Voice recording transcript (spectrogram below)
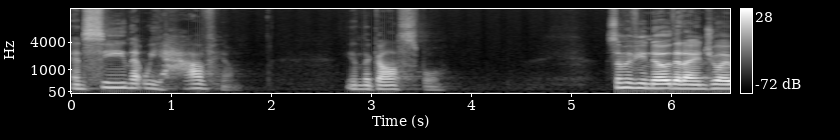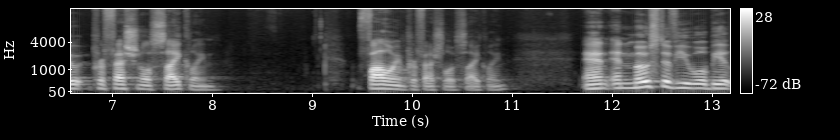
and seeing that we have Him in the gospel. Some of you know that I enjoy professional cycling following professional cycling. And, and most of you will be at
